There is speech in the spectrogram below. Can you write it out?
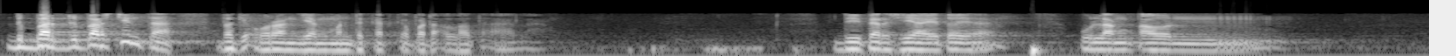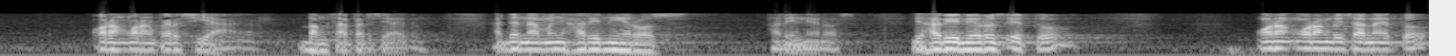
Debar-debar cinta bagi orang yang mendekat kepada Allah Ta'ala. Di Persia itu ya, ulang tahun orang-orang Persia, bangsa Persia itu. Ada namanya Hari Niros. Hari Niros. Di Hari Niros itu orang-orang di sana itu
